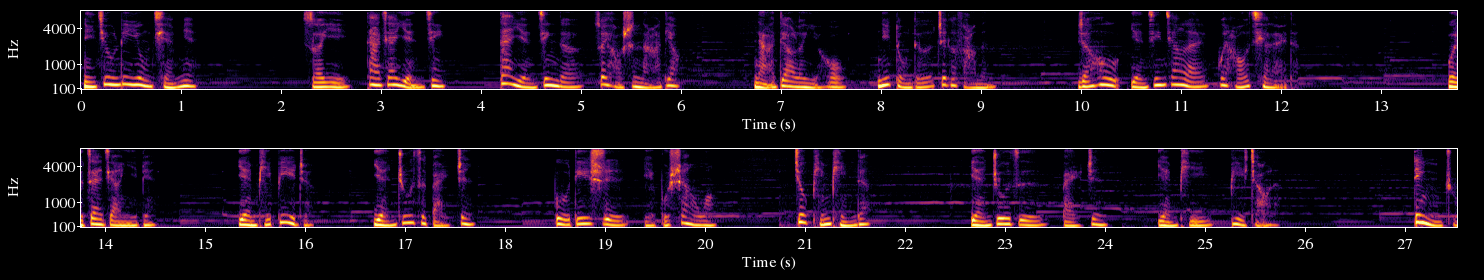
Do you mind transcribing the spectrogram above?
你就利用前面，所以大家眼镜戴眼镜的最好是拿掉，拿掉了以后，你懂得这个法门，然后眼睛将来会好起来的。我再讲一遍：眼皮闭着，眼珠子摆正，不低视也不上望，就平平的。眼珠子摆正，眼皮闭着了，定住。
